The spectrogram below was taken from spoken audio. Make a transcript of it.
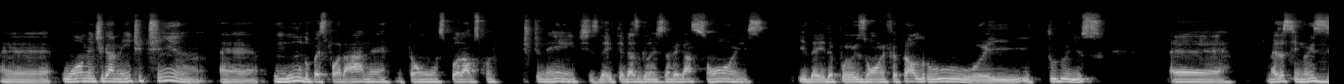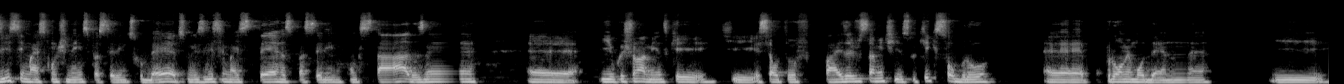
é, o homem antigamente tinha é, um mundo para explorar, né? Então explorava os continentes, daí teve as grandes navegações, e daí depois o homem foi para a Lua e, e, tudo isso. É, mas assim, não existem mais continentes para serem descobertos, não existem mais terras para serem conquistadas, né? É, e o questionamento que, que esse autor faz é justamente isso: o que, que sobrou é, para o homem moderno, né? E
